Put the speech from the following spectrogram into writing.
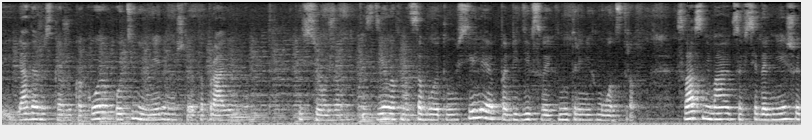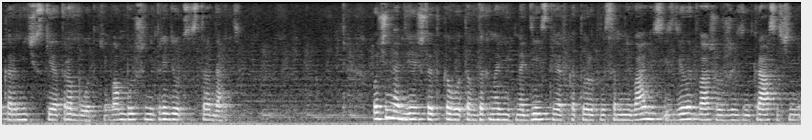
И я даже скажу, какое, хоть и не уверена, что это правильно. И все же, сделав над собой это усилие, победив своих внутренних монстров, с вас снимаются все дальнейшие кармические отработки. Вам больше не придется страдать. Очень надеюсь, что это кого-то вдохновит на действия, в которых вы сомневались, и сделает вашу жизнь красочнее,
